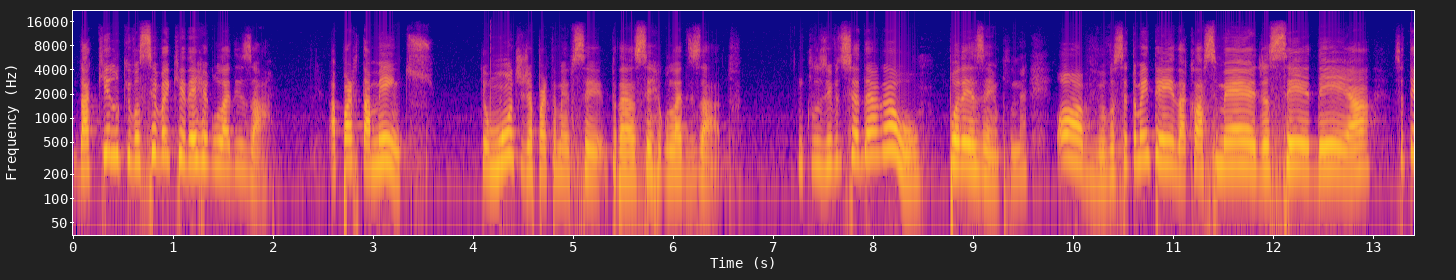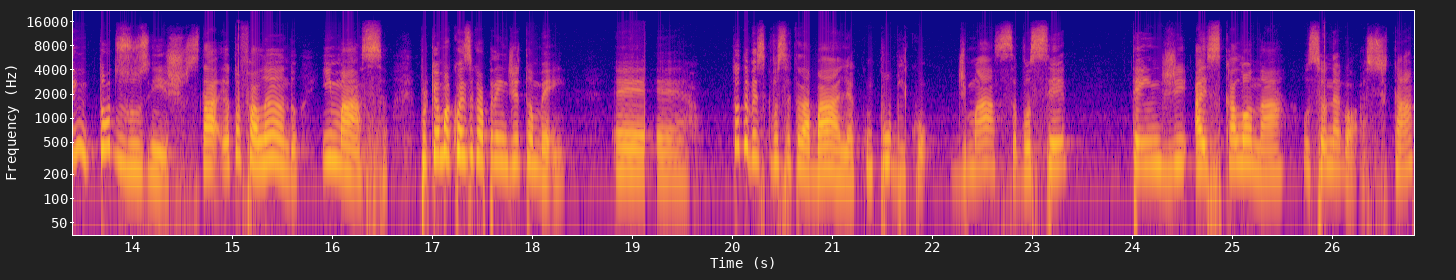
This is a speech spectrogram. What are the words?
daquilo que você vai querer regularizar. Apartamentos, tem um monte de apartamentos para ser regularizado, inclusive do CDHU por exemplo. Né? Óbvio, você também tem da classe média, C, D, A. Você tem todos os nichos. Tá? Eu estou falando em massa. Porque uma coisa que eu aprendi também. É, toda vez que você trabalha com público de massa, você tende a escalonar o seu negócio. Tá?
